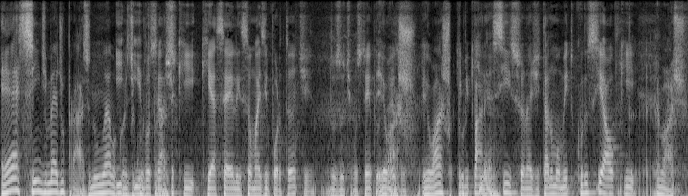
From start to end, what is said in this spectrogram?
é sim de médio prazo, não é uma E, coisa de e curto você prazo. acha que, que essa é a eleição mais importante dos últimos tempos? Eu mesmo? acho. Eu acho Porque me porque- parece isso, né? A gente tá num momento crucial que Eu acho.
